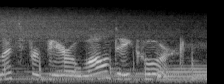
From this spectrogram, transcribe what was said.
Let's prepare a wall decor.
